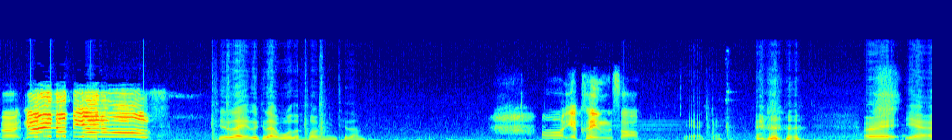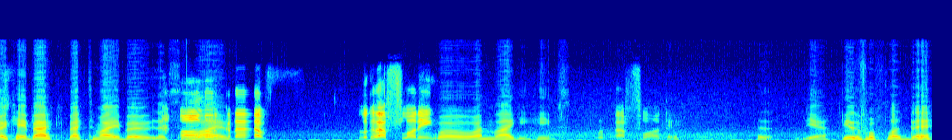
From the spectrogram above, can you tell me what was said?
No, not the animals. Too late. Look at that water flowing into them. Oh, you're cleaning this up. Yeah, okay. Alright, yeah, okay, back back to my boat that's Oh, alive. look at that. Look at that flooding. Whoa, I'm lagging heaps. Look at that flood. Uh, yeah, beautiful flood there.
